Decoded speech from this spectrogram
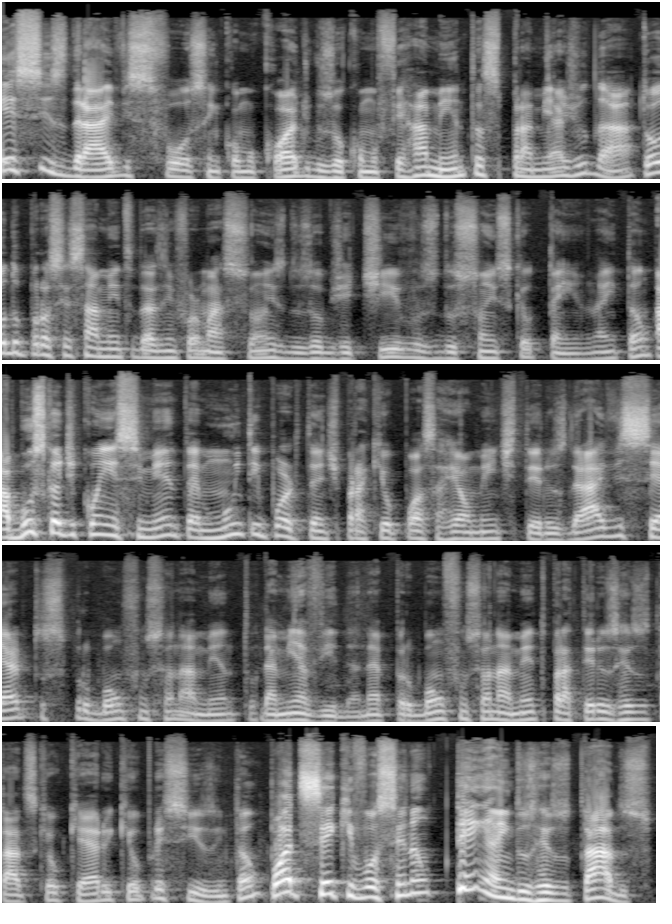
esses drives fossem como códigos ou como ferramentas para me ajudar todo o processamento das informações, dos objetivos, dos sonhos que eu tenho. Né? Então, a busca de conhecimento é muito importante para que eu possa realmente ter os drives certos para o bom funcionamento da minha vida, né? para o bom funcionamento para ter os resultados que eu quero e que eu preciso. Então, pode ser que você não tenha ainda os resultados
